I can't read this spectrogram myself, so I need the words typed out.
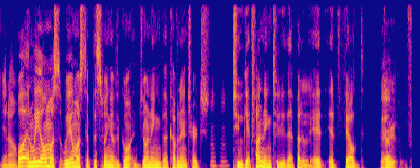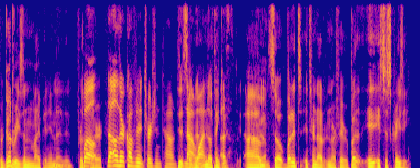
You know, Well, and we almost we almost took the swing of go, joining the Covenant Church Mhm. to get funding to do that, but Mm. it it failed Yeah. for for good reason, in my opinion. Mm. and it- For Well, the better. the other Covenant Church in town Did did, not no- want. no, thank you. to do that. Um, Yeah. So, but it it turned out in our favor. But it, it's just crazy.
